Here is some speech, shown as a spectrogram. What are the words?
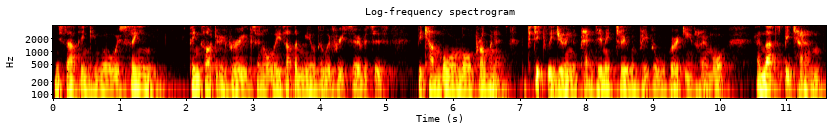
You start thinking, well, we've seen things like Uber Eats and all these other meal delivery services become more and more prominent, particularly during the pandemic too, when people were working at home more. And that's become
